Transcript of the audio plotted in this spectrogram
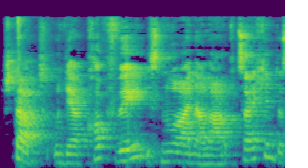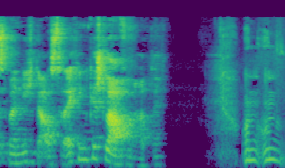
statt. Und der Kopfweh ist nur ein Alarmzeichen, dass man nicht ausreichend geschlafen hatte. Und, und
